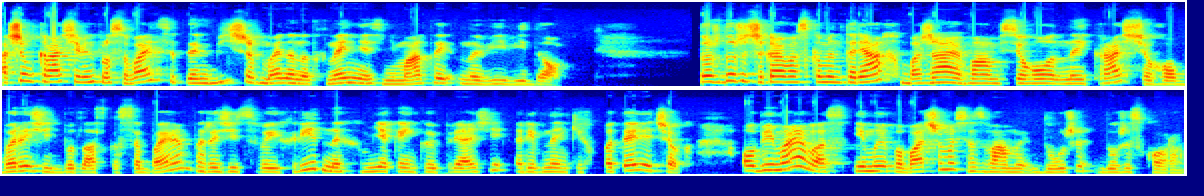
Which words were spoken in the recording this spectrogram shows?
А чим краще він просувається, тим більше в мене натхнення знімати нові відео. Тож дуже чекаю вас в коментарях. Бажаю вам всього найкращого. Бережіть, будь ласка, себе, бережіть своїх рідних, м'якенької пряжі, рівненьких петелечок. Обіймаю вас, і ми побачимося з вами дуже дуже скоро.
